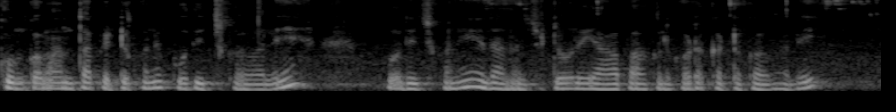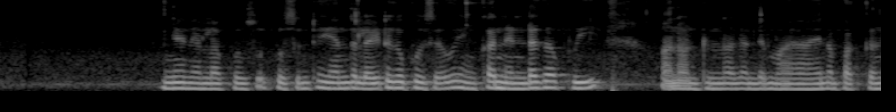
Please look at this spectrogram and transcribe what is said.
కుంకుమ అంతా పెట్టుకొని పూజించుకోవాలి పూదించుకొని దాని చుట్టూరు ఆపాకులు కూడా కట్టుకోవాలి. నేను ఇలా పూసు పూసుంటే ఎంత లైట్గా పూసావు ఇంకా నిండగా పోయి అని అంటున్నాడండి మా ఆయన పక్కన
